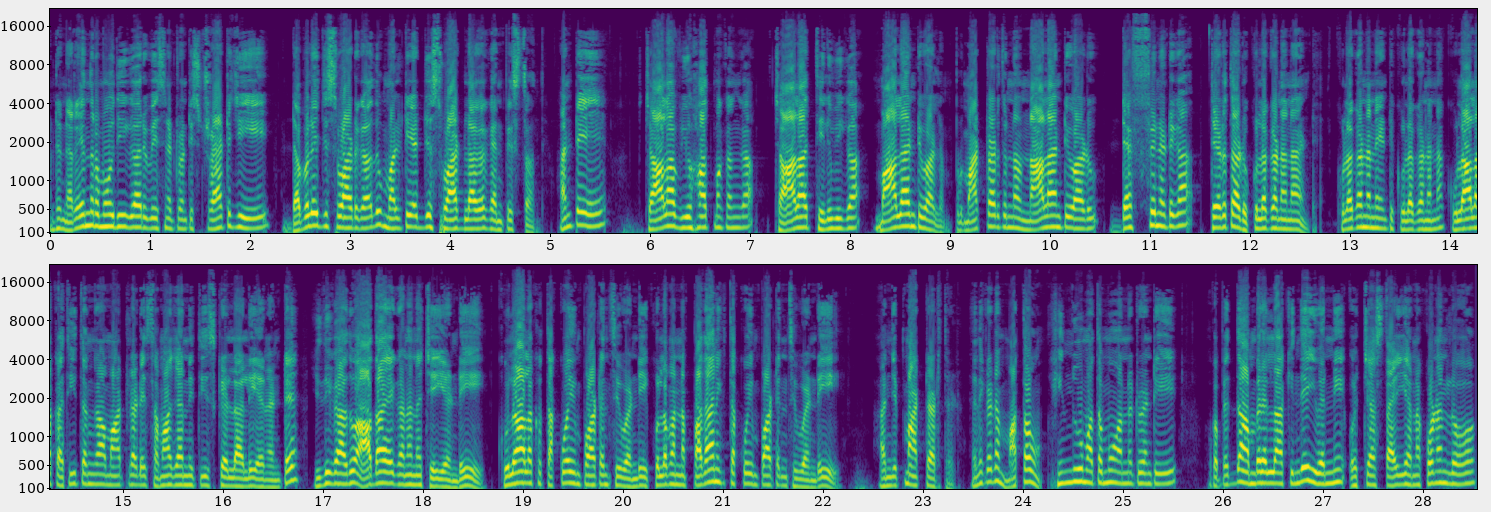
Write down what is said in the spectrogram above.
అంటే నరేంద్ర మోదీ గారు వేసినటువంటి స్ట్రాటజీ డబుల్ ఎడ్జ్ స్వాడ్ కాదు మల్టీ ఎడ్జ్ స్వాడ్ లాగా కనిపిస్తోంది. అంటే చాలా వ్యూహాత్మకంగా చాలా తెలివిగా మాలాంటి వాళ్ళం. ఇప్పుడు మాట్లాడుతున్నాం నాలాంటి వాడు డెఫినెట్గా తిడతాడు కులగణన అంటే. కులగణన ఏంటి? కులగణన? కులాలకు అతీతంగా మాట్లాడే సమాజాన్ని తీసుకెళ్ళాలి అని అంటే ఇది కాదు ఆదాయ గణన చేయండి. కులాలకు తక్కువ ఇంపార్టెన్స్ ఇవ్వండి. కులమన్న పదానికి తక్కువ ఇంపార్టెన్స్ ఇవ్వండి అని చెప్పి మాట్లాడతాడు. ఎందుకంటే మతం హిందూ మతము అన్నటువంటి ఒక పెద్ద అంబ్రెల్లా కిందే ఇవన్నీ వచ్చేస్తాయి అన్న కోణంలో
